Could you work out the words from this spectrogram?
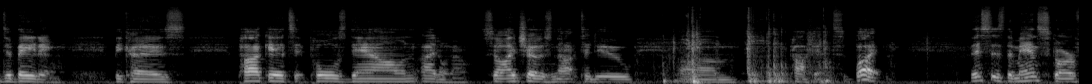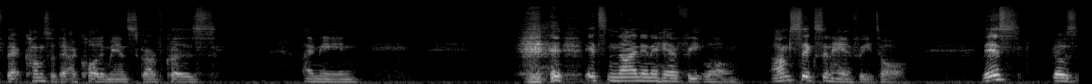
debating because pockets, it pulls down. I don't know. So I chose not to do um, pockets. But this is the man scarf that comes with it. I call it a man scarf because, I mean, it's nine and a half feet long. I'm six and a half feet tall. This goes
